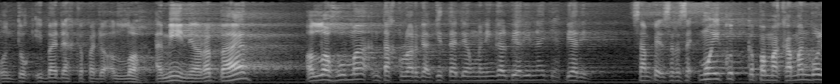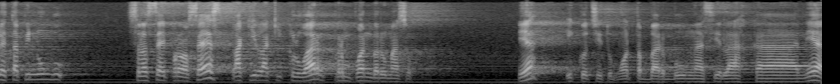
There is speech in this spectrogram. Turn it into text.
untuk ibadah kepada Allah. Amin ya rabbal Allahumma entah keluarga kita yang meninggal biarin aja biarin. Sampai selesai. Mau ikut ke pemakaman boleh tapi nunggu. Selesai proses laki-laki keluar perempuan baru masuk. Ya ikut situ. Mau tebar bunga silahkan. Ya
